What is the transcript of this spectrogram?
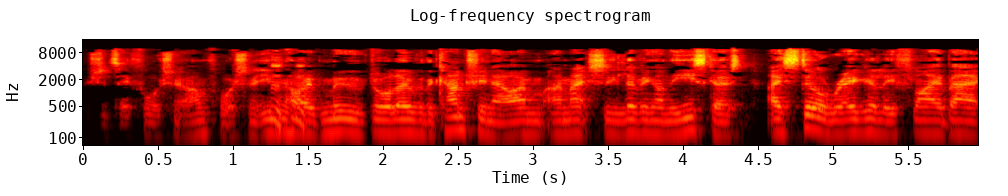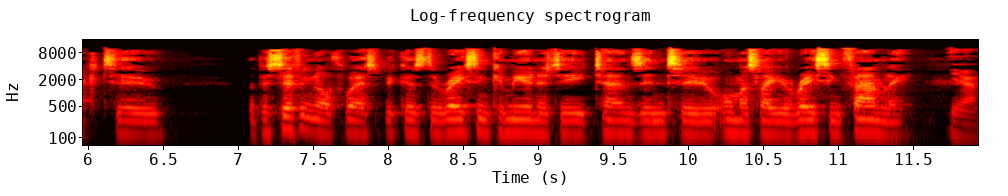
I should say fortunate, unfortunate. Even though I've moved all over the country now, I'm I'm actually living on the East Coast. I still regularly fly back to the Pacific Northwest because the racing community turns into almost like a racing family. Yeah,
